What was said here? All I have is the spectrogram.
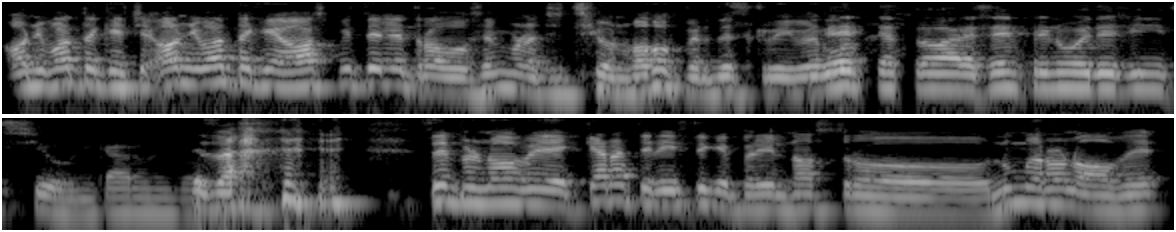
Ogni volta, che ogni volta che è ospite trovo sempre un aggettivo nuovo per descriverlo. Diverti a trovare sempre nuove definizioni, caro Nicola. Esatto, sempre nuove caratteristiche per il nostro numero 9,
